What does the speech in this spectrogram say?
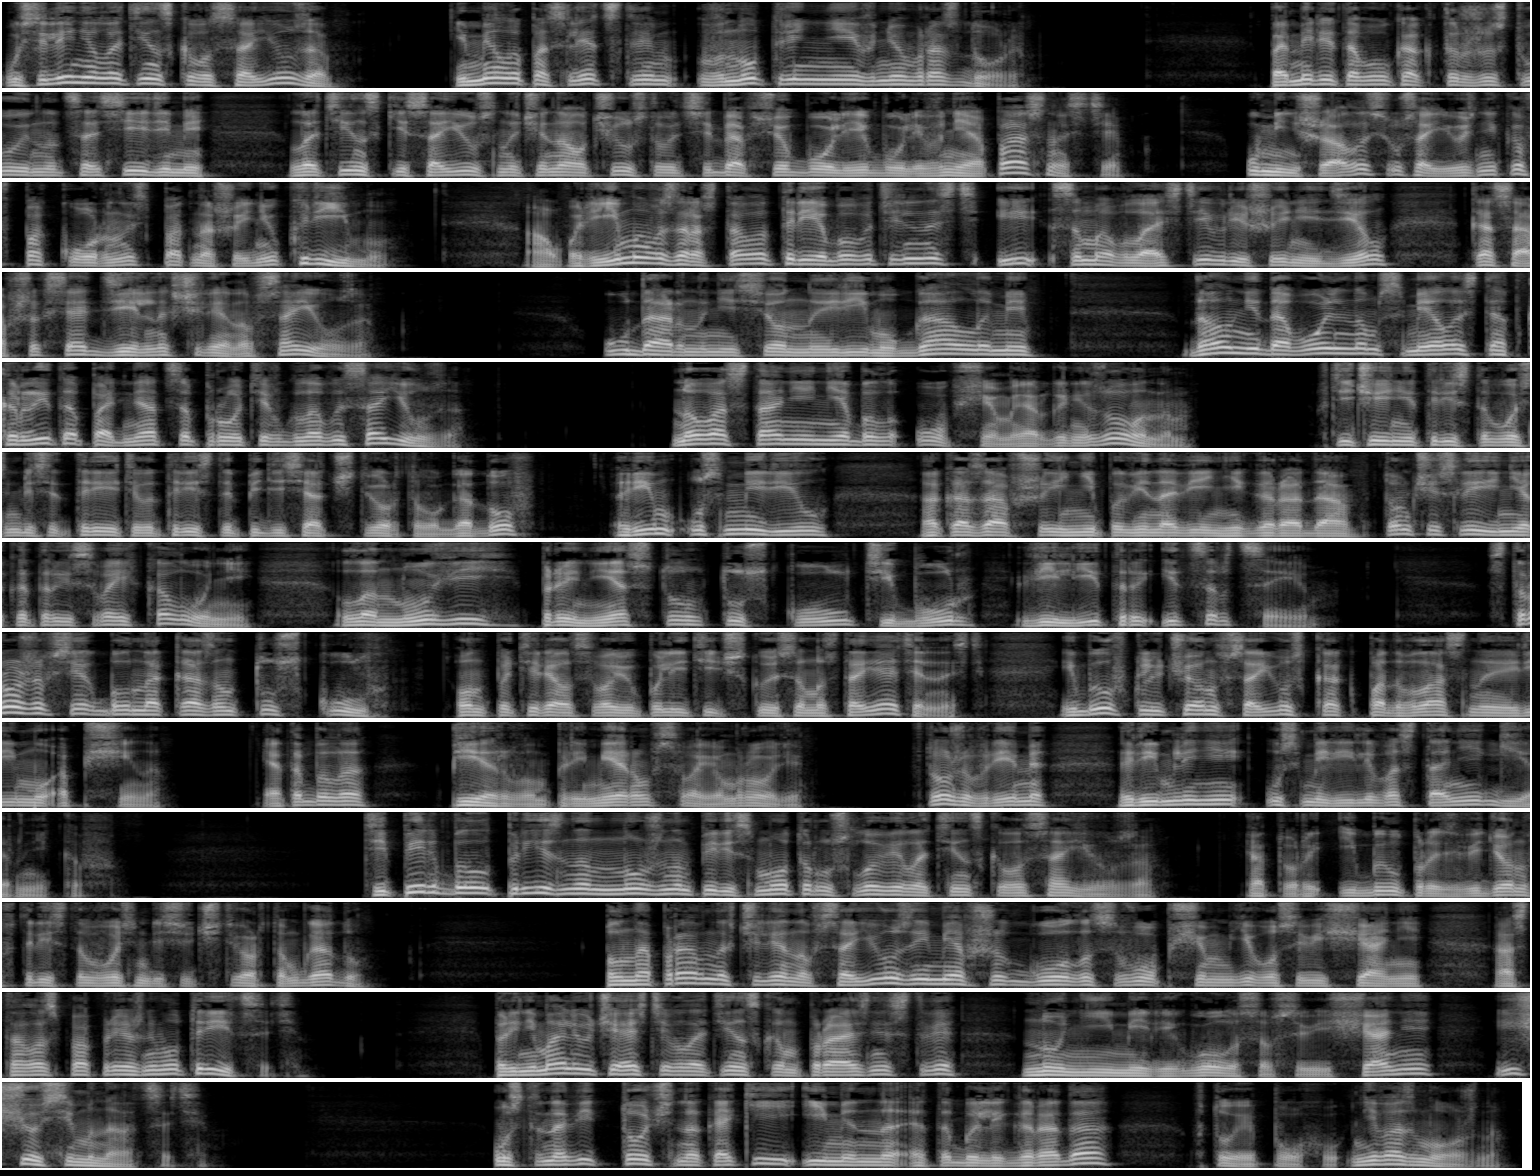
Усиление Латинского Союза имело последствием внутренние в нем раздоры. По мере того, как, торжествуя над соседями, Латинский Союз начинал чувствовать себя все более и более вне опасности, уменьшалась у союзников покорность по отношению к Риму, а у Рима возрастала требовательность и самовластие в решении дел, касавшихся отдельных членов Союза. Удар, нанесенный Риму галлами, дал недовольным смелость открыто подняться против главы Союза. Но восстание не было общим и организованным. В течение 383-354 годов Рим усмирил оказавшие неповиновение города, в том числе и некоторые своих колоний – Ланувий, Пренесту, Тускул, Тибур, Велитры и Церцею. Строже всех был наказан Тускул – он потерял свою политическую самостоятельность и был включен в союз как подвластная Риму община. Это было первым примером в своем роде. В то же время римляне усмирили восстание герников. Теперь был признан нужным пересмотр условий Латинского союза, который и был произведен в 384 году. Полноправных членов Союза, имевших голос в общем его совещании, осталось по-прежнему 30 принимали участие в латинском празднестве, но не имели голоса в совещании, еще 17. Установить точно, какие именно это были города в ту эпоху, невозможно.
